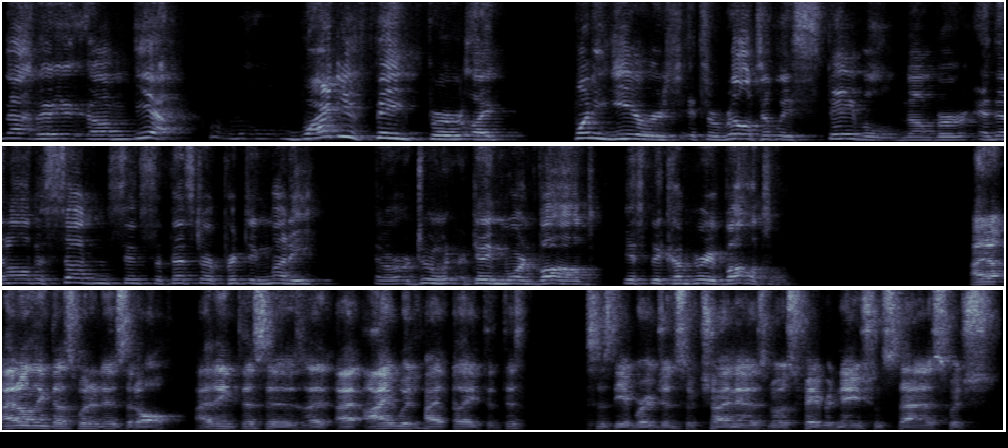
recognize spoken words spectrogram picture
No, um, yeah. Why do you think for like 20 years, it's a relatively stable number. And then all of a sudden, since the Fed started printing money or doing or getting more involved, it's become very volatile. I don't, I don't think that's what it is at all. I think this is, I, I, I would highlight that this, this is the emergence of China as most favored nation status, which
